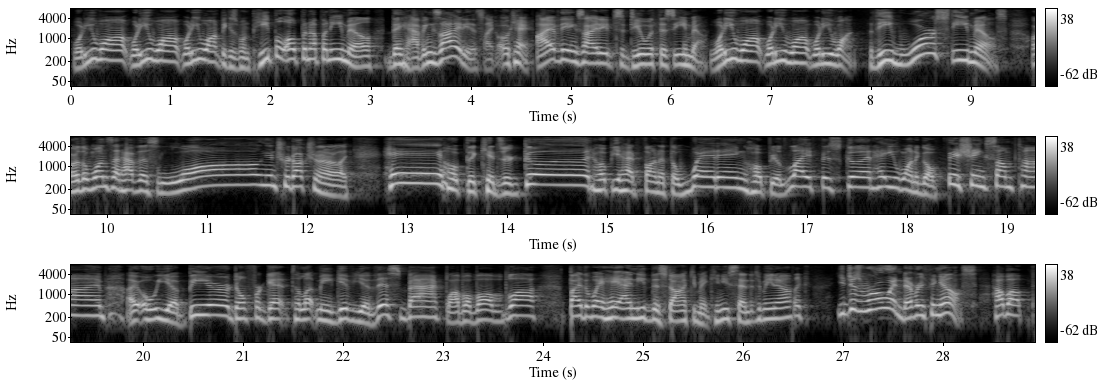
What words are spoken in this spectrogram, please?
what do you want? What do you want? What do you want? Because when people open up an email, they have anxiety. It's like, okay, I have the anxiety to deal with this email. What do you want? What do you want? What do you want? The worst emails are the ones that have this long introduction that are like, hey, hope the kids are good. Hope you had fun at the wedding. Hope your life is good. Hey, you want to go fishing sometime? I owe you a beer. Don't forget to let me give you this back. Blah, blah, blah, blah, blah. By the way, hey, I need this document. Can you send it to me now? Like, you just ruined everything else. How about,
